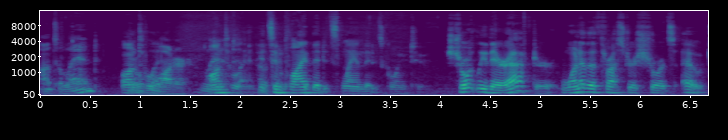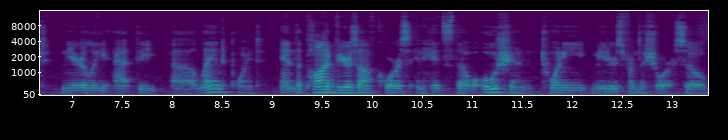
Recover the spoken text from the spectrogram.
Onto land? onto land. water? Onto land. It's implied that it's land that it's going to. Shortly thereafter, one of the thrusters shorts out nearly at the uh, land point, and the pod veers off course and hits the ocean 20 meters from the shore. So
